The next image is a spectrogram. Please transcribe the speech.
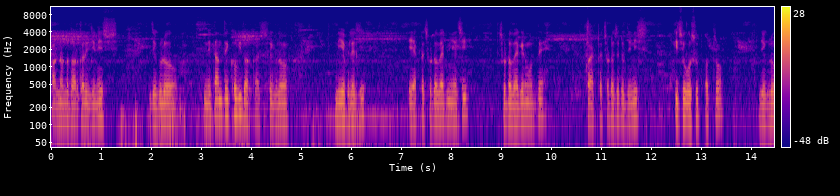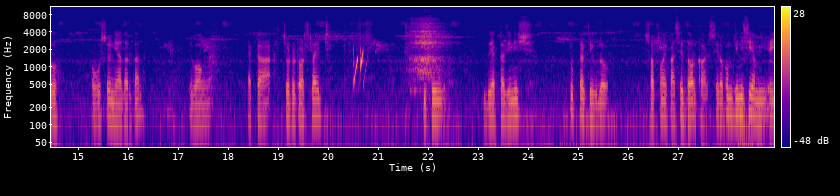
অন্যান্য দরকারি জিনিস, যেগুলো নিতান্তই খুবই দরকার, সেগুলো নিয়ে ফেলেছি। এই একটা ছোট ব্যাগ নিয়েছি। ছোট ব্যাগের মধ্যে কয়েকটা ছোট ছোট জিনিস, কিছু ওষুধপত্র, যেগুলো অবশ্যই নেওয়া দরকার এবং একটা ছোট টর্চ লাইট কিছু দু একটা জিনিস, টুকটাক যেগুলো সবসময় কাছে দরকার, সেরকম জিনিসই আমি এই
